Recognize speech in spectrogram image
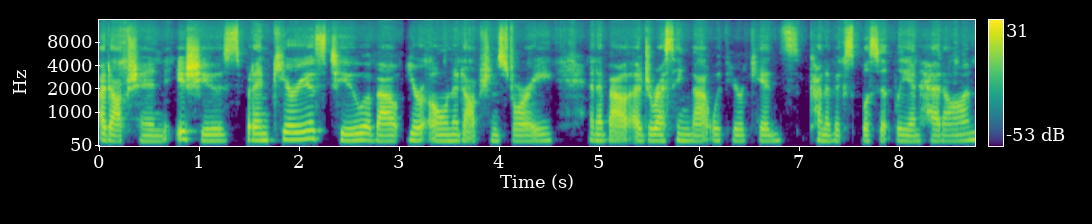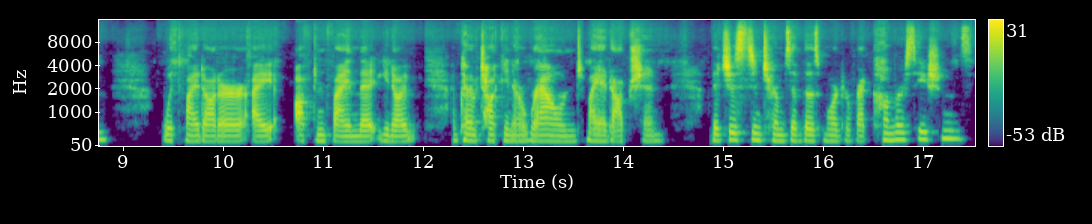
adoption issues, but I'm curious too about your own adoption story and about addressing that with your kids kind of explicitly and head on. With my daughter, I often find that, you know, I'm, I'm kind of talking around my adoption, but just in terms of those more direct conversations,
